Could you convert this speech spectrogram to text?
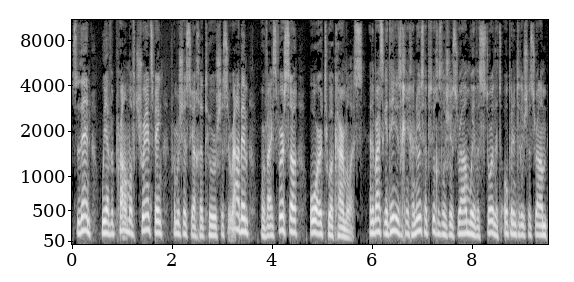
so then we have a problem of transferring from Rosh Hashanah to Rosh Hashanah or vice versa, or to a Carmelis. And the Brisa continues, we have a store that's open into the Rosh Hashanah.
